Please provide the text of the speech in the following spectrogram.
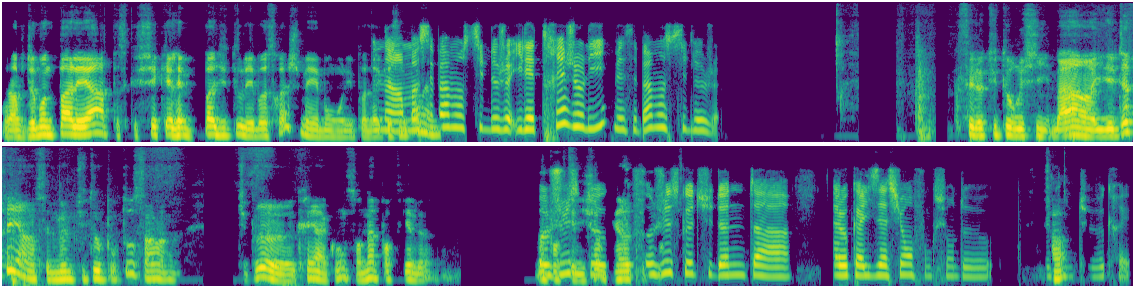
Alors je demande pas à Léa parce que je sais qu'elle aime pas du tout les boss rush, mais bon, on lui pose la question. non, moi c'est pas mon style de jeu. Il est très joli, mais c'est pas mon style de jeu. Fais le tuto Russie. Bah, il est déjà fait, hein, c'est le même tuto pour tous. hein. Tu peux euh, créer un compte sur n'importe quel. Faut n'importe quel juste, que- faut juste que tu donnes ta, ta localisation en fonction de du Ah. compte que tu veux créer.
